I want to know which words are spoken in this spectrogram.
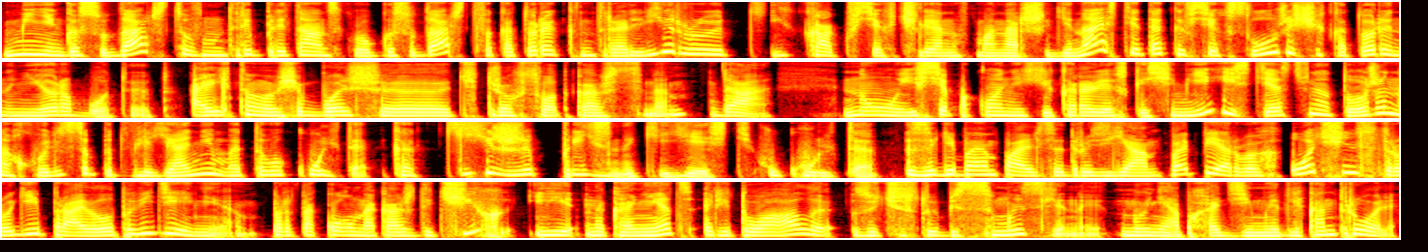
мини-государство внутри британского государства, которое контролирует и как всех членов монаршей династии, так и всех служащих, которые на нее работают. А их там вообще больше 400, кажется, да? Да. Ну и все поклонники королевской семьи, естественно, тоже находятся под влиянием этого культа. Какие же признаки есть у культа? Загибаем пальцы, друзья. Во-первых, очень строгие правила поведения, протокол на каждый чих и, наконец, ритуалы, зачастую бессмысленные, но необходимые для контроля.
